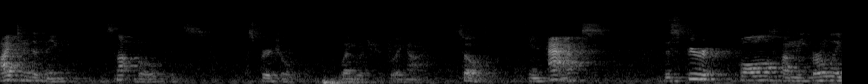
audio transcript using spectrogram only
I tend to think it's not both, it's a spiritual language going on. So, in Acts, the Spirit falls on the early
